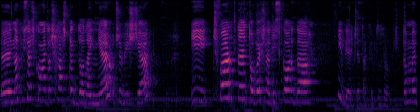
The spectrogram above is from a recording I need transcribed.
yy, napisać komentarz hashtag dodaj mnie, oczywiście. I czwarte to wejść na Discorda i wiecie, tak to zrobić. To my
